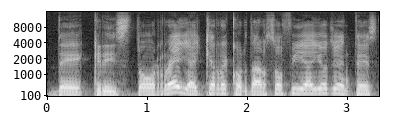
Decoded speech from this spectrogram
de Cristo Rey. Hay que recordar, Sofía y oyentes,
